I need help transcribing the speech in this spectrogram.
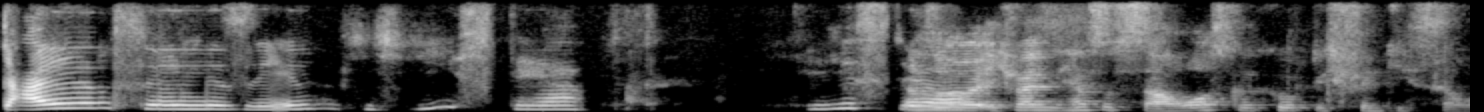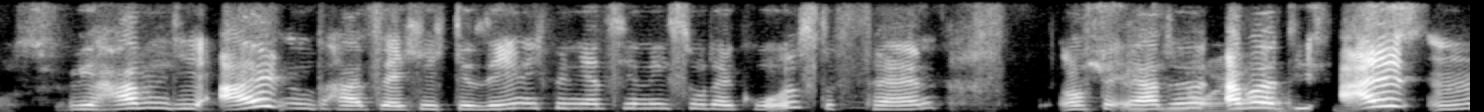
geilen Film gesehen. Wie hieß der? Wie hieß der? Also, ich weiß nicht, hast du Star Wars geguckt? Ich finde die Star Wars Filme. wir haben die alten tatsächlich gesehen. Ich bin jetzt hier nicht so der größte Fan auf Ich der die Erde, neuen aber die alten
